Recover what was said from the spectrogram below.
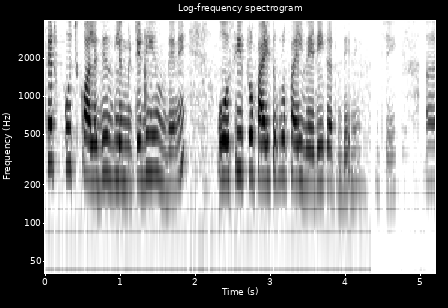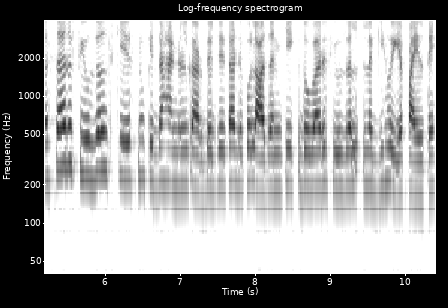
ਸਿਰਫ ਕੁਝ ਕਾਲਜਸ ਲਿਮਿਟਿਡ ਹੀ ਹੁੰਦੇ ਨੇ। ਉਹ ਸੀ ਪ੍ਰੋਫਾਈਲ ਟੂ ਪ੍ਰੋਫਾਈਲ ਵੇਰੀ ਕਰਦੇ ਨੇ। ਜੀ। ਸਰ ਰਿਫਿਊਜ਼ਲਸ ਕੇਸ ਨੂੰ ਕਿੱਦਾਂ ਹੈਂਡਲ ਕਰਦੇ ਹੋ? ਜੇ ਤੁਹਾਡੇ ਕੋਲ ਆ ਜਾਣ ਕਿ ਇੱਕ ਦੋ ਵਾਰ ਰਿਫਿਊਜ਼ਲ ਲੱਗੀ ਹੋਈ ਹੈ ਫਾਈਲ ਤੇ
